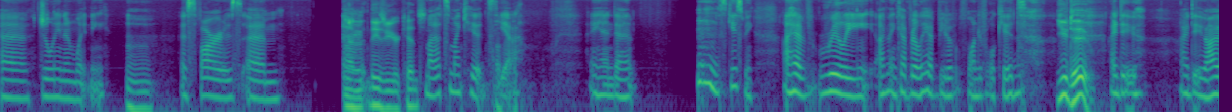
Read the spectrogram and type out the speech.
uh, Julian and Whitney Mm-hmm. as far as um, And uh, these are your kids. my, that's my kids, Okay. yeah. And uh, excuse me, I have really, I think I really have beautiful, wonderful kids. You do. I do, I do. I,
